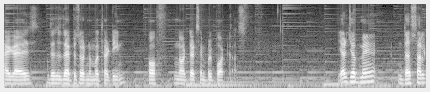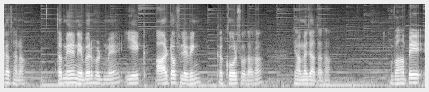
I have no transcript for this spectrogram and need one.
Hi guys, this is the episode number 13 of Not That Simple podcast. यार जब मैं 10 साल का था ना तब मेरे नेबरहुड में ये एक आर्ट ऑफ़ लिविंग का कोर्स होता था जहाँ मैं जाता था। वहाँ पे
